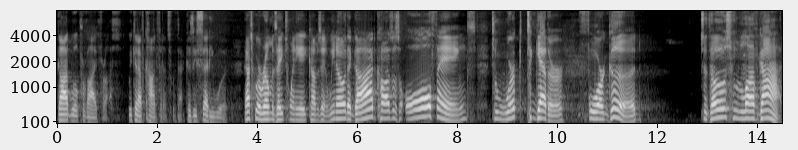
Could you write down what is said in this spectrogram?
God will provide for us. We can have confidence with that because He said He would. That's where Romans 8 28 comes in. We know that God causes all things to work together for good to those who love God,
